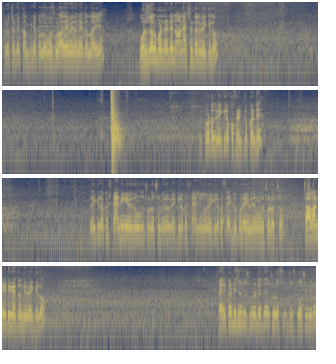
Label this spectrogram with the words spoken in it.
చూడొచ్చండి కంపెనీ యొక్క లోగోస్ కూడా అదే విధంగా అయితే ఉన్నాయి. ఒరిజినల్ బండి అండి non accidental vehicle total vehicle యొక్క ఫ్రంట్ లుక్ అండి. వెహికల్ యొక్క స్టాండింగ్ ఏ విధంగా ఉందో చూడొచ్చు మీరు. వెహికల్ యొక్క స్టాండింగ్ వెహికల్ యొక్క సైడ్ కూడా ఏ విధంగా ఉందో చూడొచ్చు. చాలా నీట్గా అవుతుంది వెహికల్ టైర్ కండిషన్ చూసుకున్నట్టయితే చూడ చూసుకోవచ్చు మీరు.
